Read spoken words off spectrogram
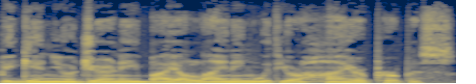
Begin your journey by aligning with your higher purpose.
